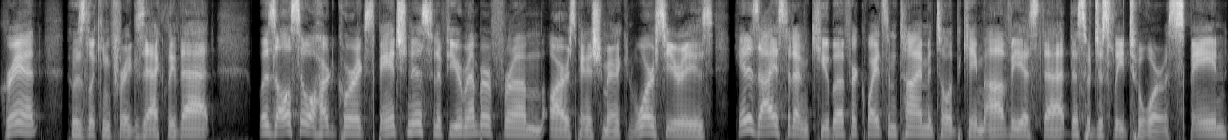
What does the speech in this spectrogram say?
Grant, who was looking for exactly that, was also a hardcore expansionist. And if you remember from our Spanish American War series, he had his eyes set on Cuba for quite some time until it became obvious that this would just lead to a war with Spain,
